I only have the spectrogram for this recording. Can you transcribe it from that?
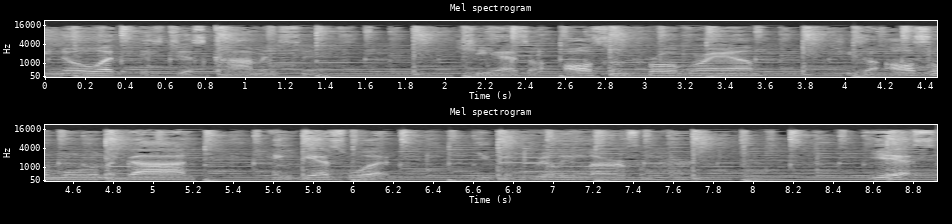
You know what? It's just common sense. She has an awesome program. She's an awesome woman of God. And guess what? You can really learn from her. Yes,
